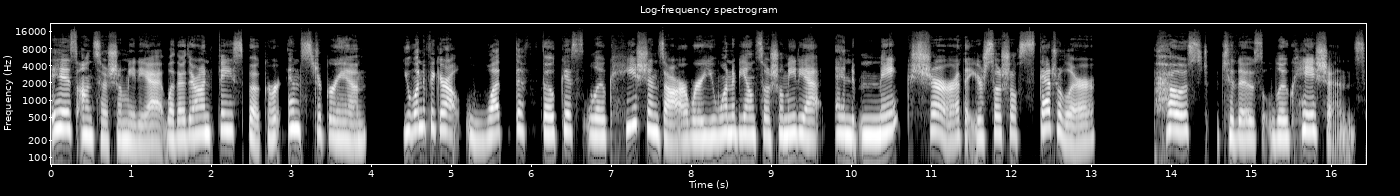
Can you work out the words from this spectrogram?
is on social media, whether they're on Facebook or Instagram you want to figure out what the focus locations are where you want to be on social media and make sure that your social scheduler posts to those locations.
